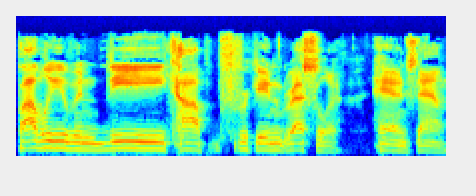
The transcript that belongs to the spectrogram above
Probably even the top freaking wrestler. Hands down.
